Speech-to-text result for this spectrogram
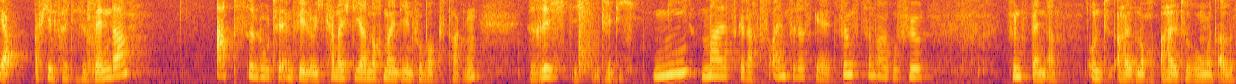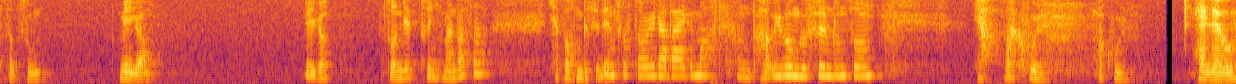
Ja, auf jeden Fall diese Bänder. Absolute Empfehlung. Ich kann euch die ja nochmal in die Infobox packen. Richtig gut. Hätte ich niemals gedacht. Vor allem für das Geld. 15 Euro für fünf Bänder. Und halt noch Halterung und alles dazu. Mega. Mega. So, und jetzt trinke ich mein Wasser. Ich habe auch ein bisschen Insta-Story dabei gemacht und ein paar Übungen gefilmt und so. Ja, war cool. War cool. Hello,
